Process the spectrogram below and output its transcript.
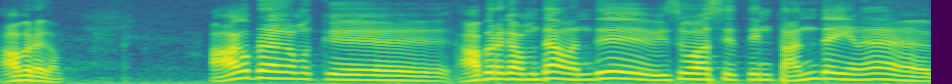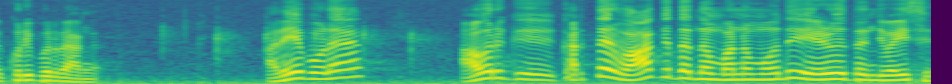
ஆபரகம். ஆபரகமுக்கு ஆபரகம் தான் வந்து விசுவாசத்தின் தந்தை என குறிப்பிடுறாங்க. அதே போல் அவருக்கு கர்த்தர் வாக்குத்தத்தம் பண்ணும்போது எழுபத்தஞ்சு வயசு.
